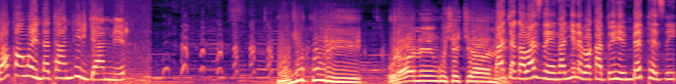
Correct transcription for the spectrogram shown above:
Rakanyweye ndatandiryamira mu by'ukuri uranengushye cyane. Bajyaga bazenga nyine bakaduha imbetezi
